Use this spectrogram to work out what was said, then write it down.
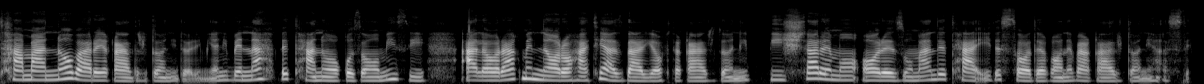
تمنا برای قدردانی داریم. یعنی به نحو تناقض آمیزی علا رقم ناراحتی از دریافت قدردانی بیشتر ما آرزومند تایید صادقانه و قدردانی هستیم.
